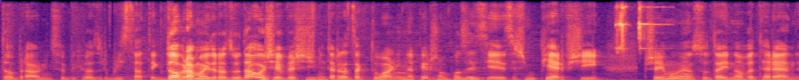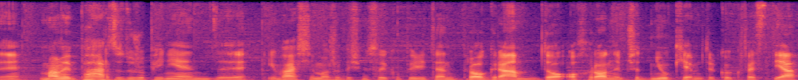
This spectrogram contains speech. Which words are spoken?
Dobra, oni sobie chyba zrobili statek. Dobra, moi drodzy, udało się. Weszliśmy teraz aktualnie na pierwszą pozycję. Jesteśmy pierwsi, przejmując tutaj nowe tereny. Mamy bardzo dużo pieniędzy i właśnie, może byśmy sobie kupili ten program do ochrony przed niukiem. Tylko kwestia,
